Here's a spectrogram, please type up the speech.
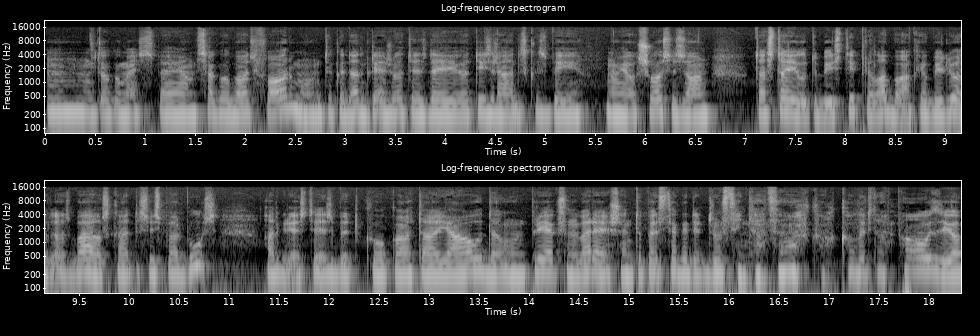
Mm, to, ka mēs spējām saglabāt formu, un tad, kad atgriežoties dejot izrādes, kas bija nu, jau šo sezonu, tā sajūta bija stipri labāka, jo bija ļoti daudz bailes, kā tas vispār būs atgriezties, bet kaut kā tā jauda un prieks un varēšana, tāpēc tagad ir drusciņi tāds, ah, kā, kā ir tā pauze, jo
